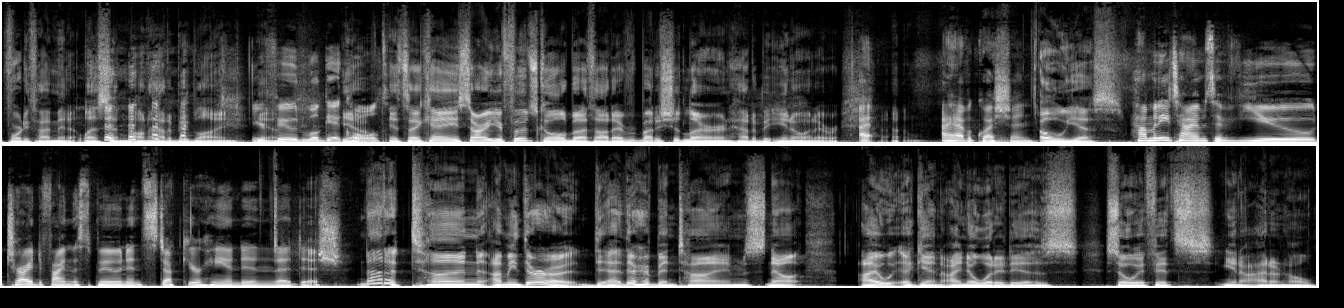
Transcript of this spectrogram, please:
45 minute lesson on how to be blind. Your Yeah. food will get Yeah. cold. It's like, hey, sorry, your food's cold, but I thought everybody should learn how to be, you know, whatever. I, I have a question. Oh yes, How many times have you tried to find the spoon and stuck your hand in the dish? Not a ton. I mean, there are there have been times. Now, I, again, I know what it is. So if it's you know, I don't know,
